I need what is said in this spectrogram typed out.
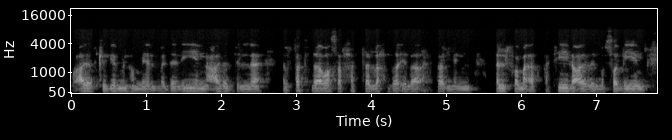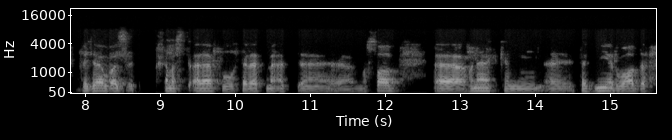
وعدد كبير منهم من المدنيين عدد القتلى وصل حتى اللحظة إلى أكثر من 1100 قتيل عدد المصابين تجاوز 5300 آه، مصاب. آه، هناك آه، تدمير واضح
